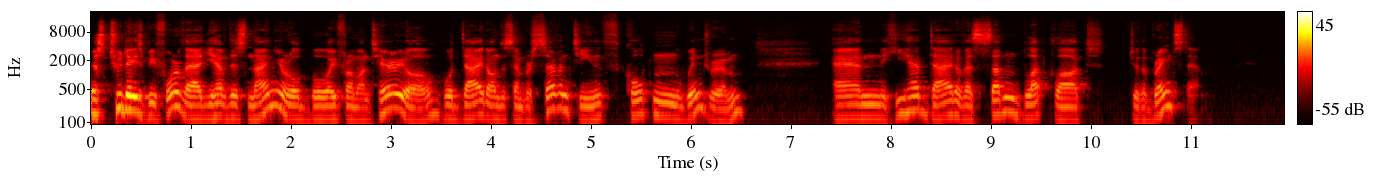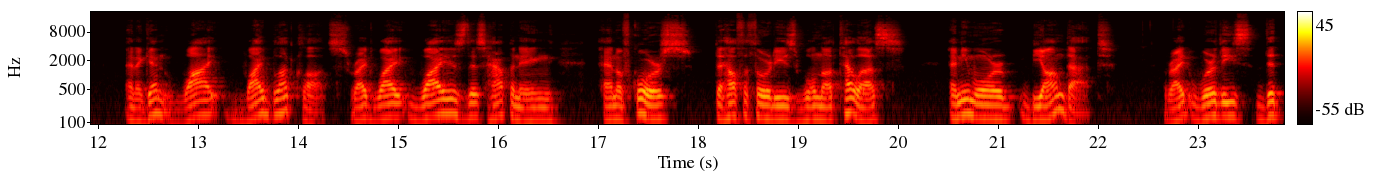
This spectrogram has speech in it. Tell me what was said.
Just two days before that you have this nine year old boy from ontario who died on december 17th colton windrum and he had died of a sudden blood clot to the brainstem. And again why why blood clots right? Why why is this happening? And of course the health authorities will not tell us anymore beyond that right? Were these did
